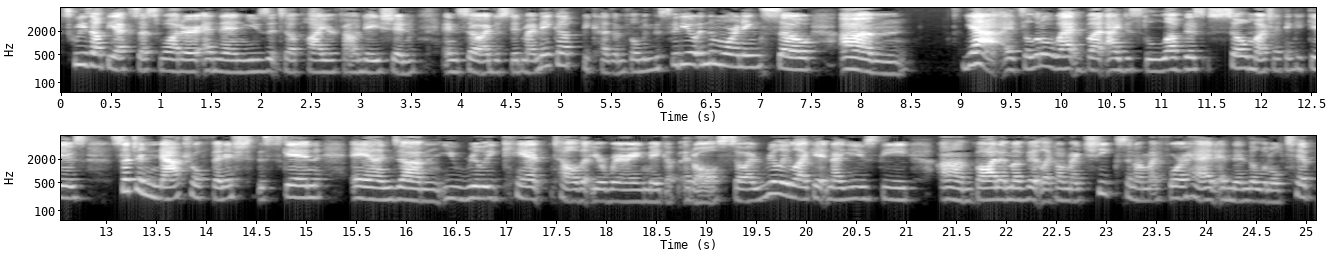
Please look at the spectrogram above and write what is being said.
squeeze out the excess water, and then use it to apply your foundation. And so I just did my makeup because I'm filming this video in the morning, so, um, yeah, it's a little wet, but I just love this so much. I think it gives such a natural finish to the skin, and um, you really can't tell that you're wearing makeup at all. So I really like it, and I use the um, bottom of it like on my cheeks and on my forehead, and then the little tip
